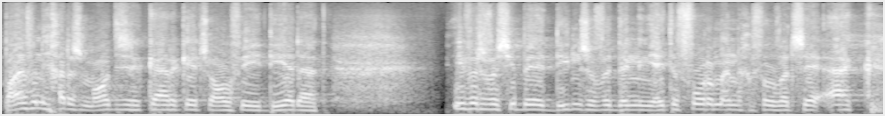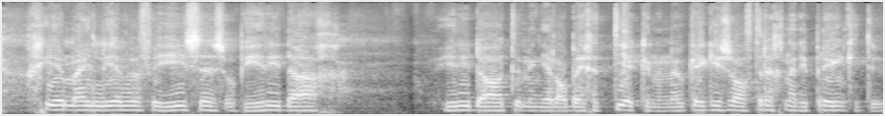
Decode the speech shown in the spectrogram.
baie van die charismatiese kerke het so half 'n idee dat iewers was jy by 'n diens of 'n ding en jy het 'n vorm ingevul wat sê ek gee my lewe vir Jesus op hierdie dag hierdie datum en jy het albei geteken en nou kyk jy so af terug na die prentjie toe.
